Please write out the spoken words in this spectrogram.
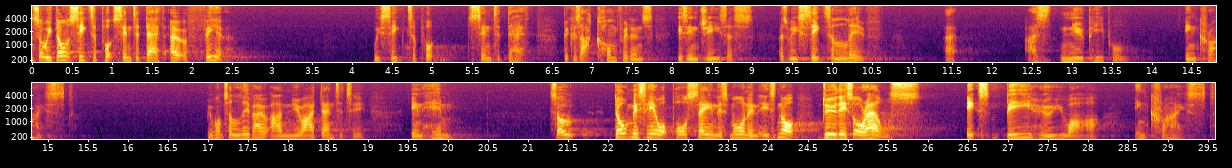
And so we don't seek to put sin to death out of fear. We seek to put sin to death because our confidence is in Jesus as we seek to live uh, as new people in Christ. We want to live out our new identity in Him. So don't mishear what Paul's saying this morning. It's not do this or else, it's be who you are in Christ.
